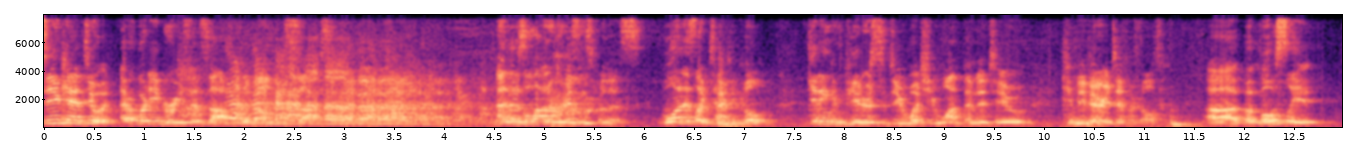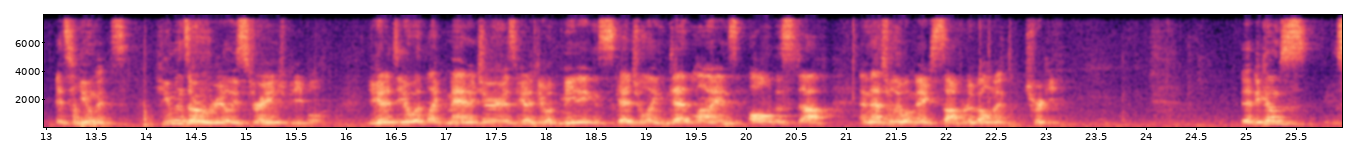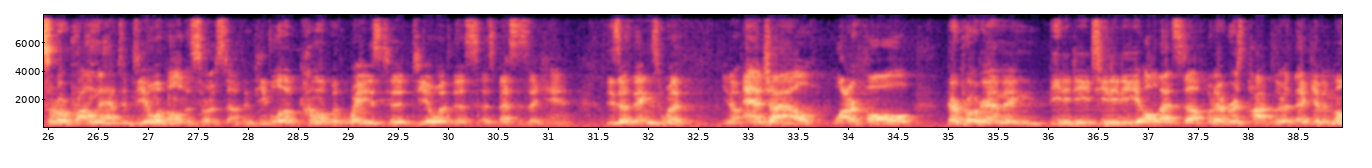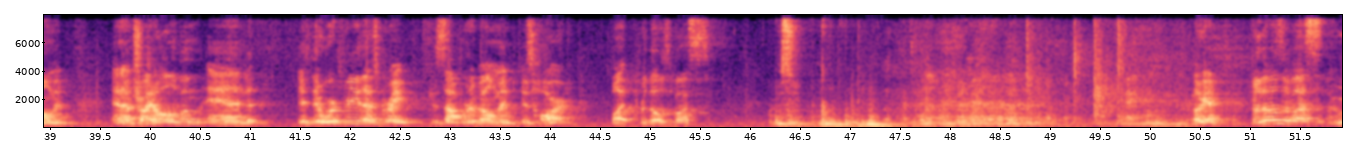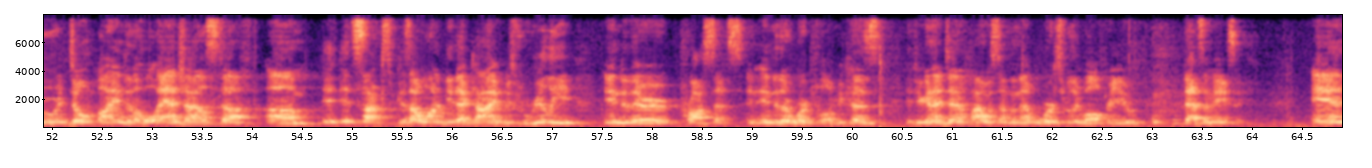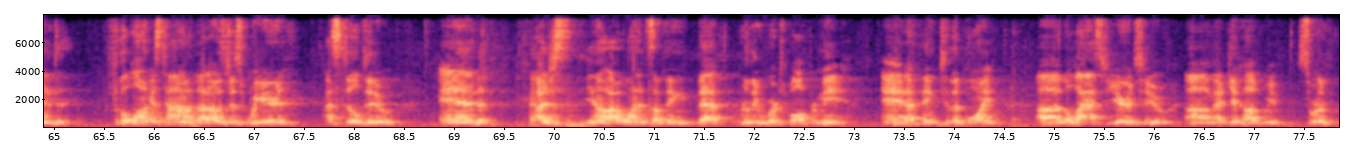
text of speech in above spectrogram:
So you can't do it. Everybody agrees that software development sucks. and there's a lot of reasons for this. One is like technical. Getting computers to do what you want them to do can be very difficult. Uh, but mostly, it's humans. Humans are really strange people. You gotta deal with like managers, you gotta deal with meetings, scheduling, deadlines, all this stuff. And that's really what makes software development tricky. It becomes sort of a problem to have to deal with all this sort of stuff. And people have come up with ways to deal with this as best as they can. These are things with, you know, agile, waterfall, pair programming, BDD, TDD, all that stuff, whatever is popular at that given moment. And I've tried all of them, and if they work for you, that's great, because software development is hard. But for those of us, okay, for those of us who don't buy into the whole agile stuff, um, it, it sucks because I want to be that guy who's really into their process and into their workflow because if you can identify with something that works really well for you, that's amazing. And for the longest time, I thought I was just weird. I still do. And I just, you know, I wanted something that really worked well for me. And I think to the point, uh, the last year or two um, at GitHub, we've sort of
